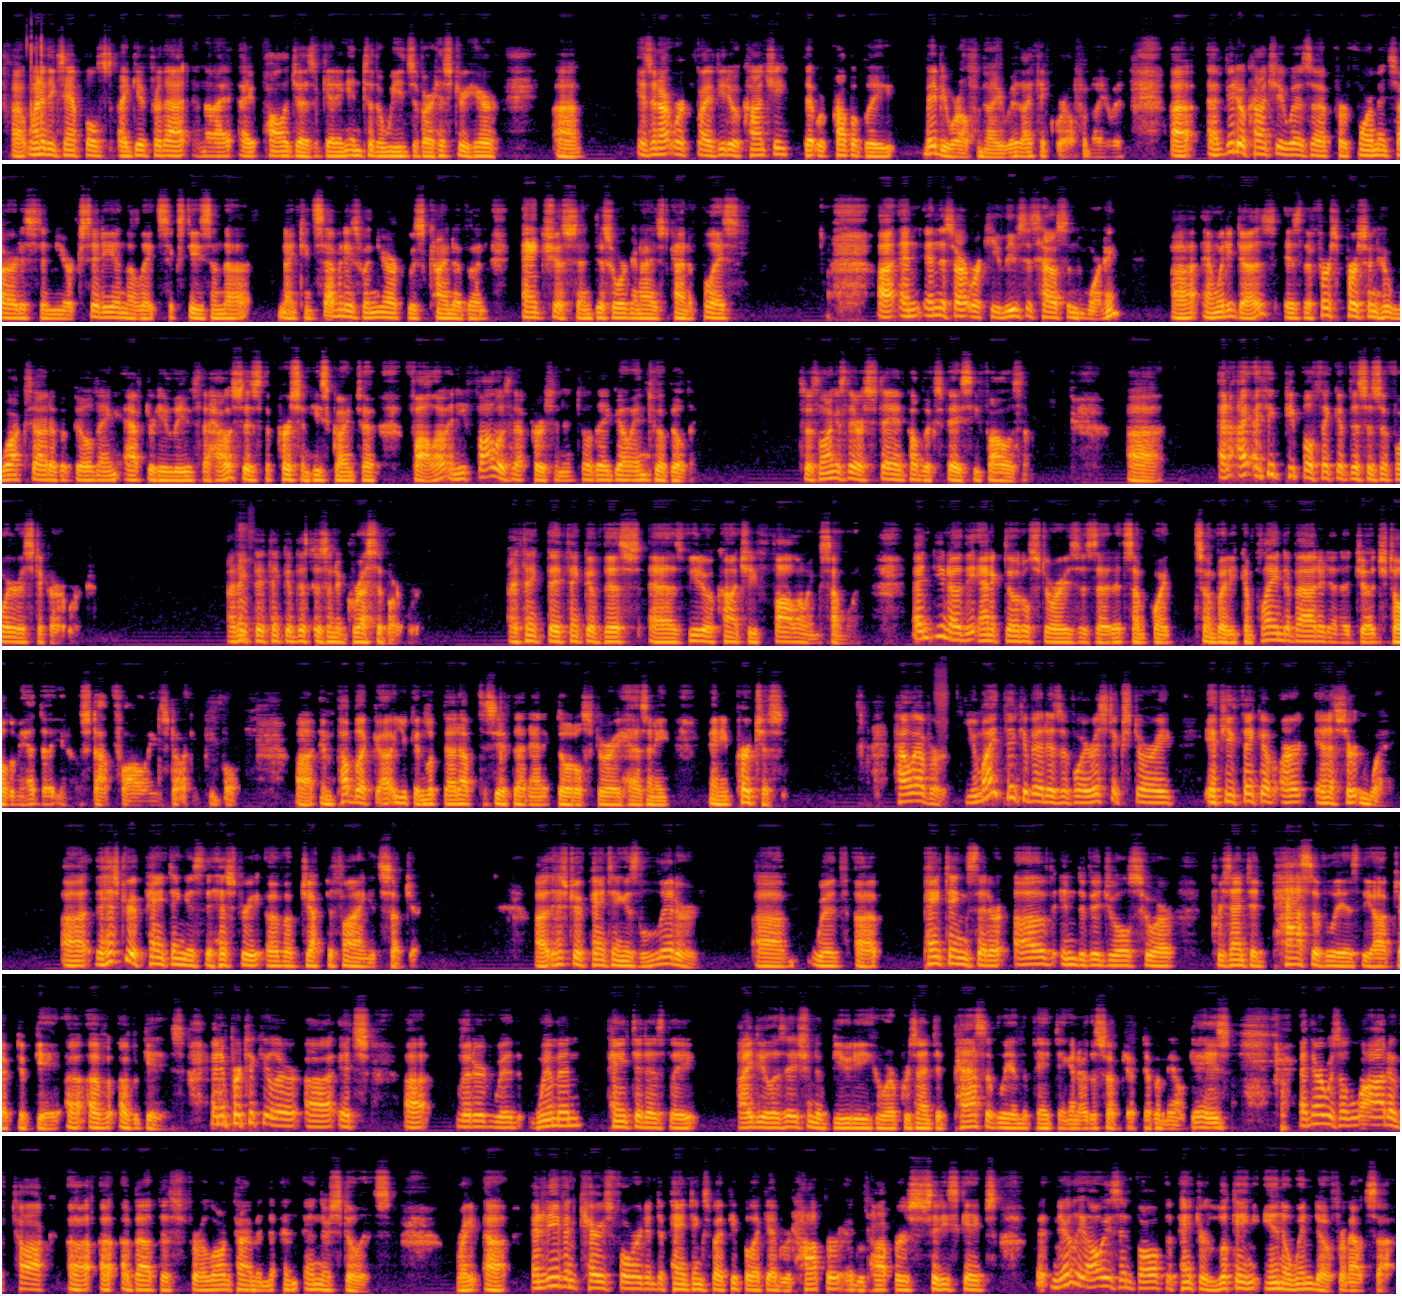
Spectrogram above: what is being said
Uh, one of the examples I give for that, and then I, I apologize for getting into the weeds of art history here, uh, is an artwork by Vito Acconci that we're probably maybe we're all familiar with. I think we're all familiar with. Uh, Vito Acconci was a performance artist in New York City in the late 60s and the 1970s when New York was kind of an anxious and disorganized kind of place. Uh, and in this artwork, he leaves his house in the morning. Uh, and what he does is the first person who walks out of a building after he leaves the house is the person he's going to follow. And he follows that person until they go into a building. So as long as they stay in public space, he follows them. Uh, and I, I, think people think of this as a voyeuristic artwork. I think hmm. they think of this as an aggressive artwork. I think they think of this as Vito Acconci following someone. And, you know, the anecdotal stories is that at some point somebody complained about it and a judge told him he had to, you know, stop following, stalking people uh, in public. Uh, you can look that up to see if that anecdotal story has any, any purchase. However, you might think of it as a voyeuristic story if you think of art in a certain way. Uh, the history of painting is the history of objectifying its subject. Uh, the history of painting is littered uh, with uh, paintings that are of individuals who are presented passively as the object of, gaze, uh, of, of gaze. And in particular, uh, it's littered with women painted as the idealization of beauty who are presented passively in the painting and are the subject of a male gaze. And there was a lot of talk uh, uh, about this for a long time, and, and, and there still is, right? Uh, And it even carries forward into paintings by people like Edward Hopper. Edward Hopper's cityscapes that nearly always involve the painter looking in a window from outside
